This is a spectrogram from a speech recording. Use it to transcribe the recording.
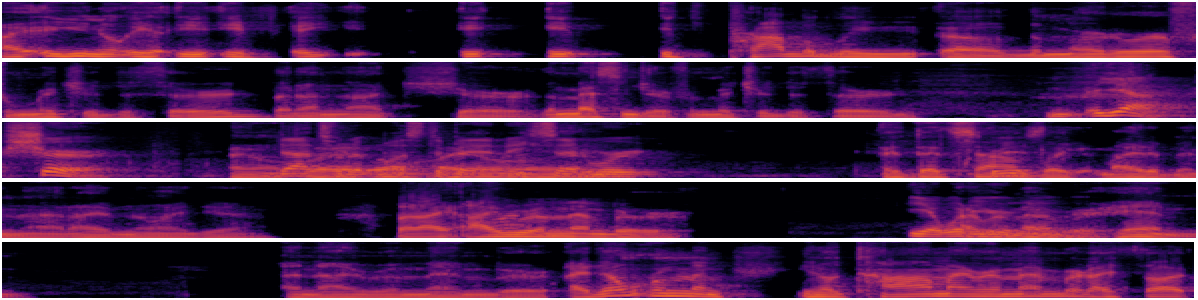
I, you know, if, if it, it, it's probably uh, the murderer from Richard III, but I'm not sure. The messenger from Richard III. Yeah, sure. That's what it must have been. He said we're. That sounds like it might have been that. I have no idea, but I, I remember. Yeah, what do I you remember, remember? him, and I remember. I don't remember. You know, Tom. I remembered. I thought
